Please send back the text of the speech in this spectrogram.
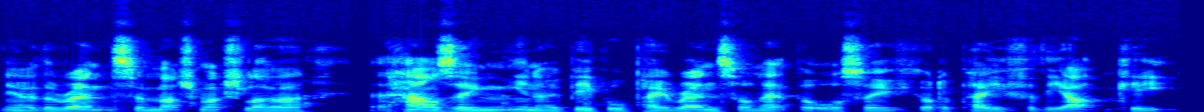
You know, the rents are much, much lower. Housing, you know, people pay rent on it, but also you've got to pay for the upkeep.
